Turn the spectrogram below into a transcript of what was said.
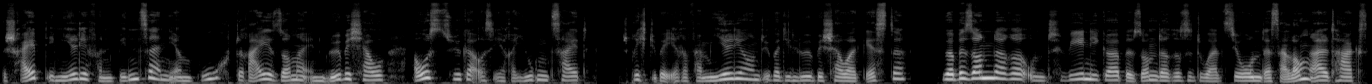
beschreibt Emilie von Binzer in ihrem Buch Drei Sommer in Löbichau Auszüge aus ihrer Jugendzeit spricht über ihre Familie und über die Löbischauer Gäste, über besondere und weniger besondere Situationen des Salonalltags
